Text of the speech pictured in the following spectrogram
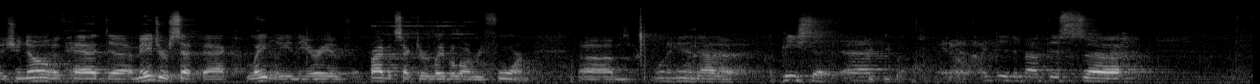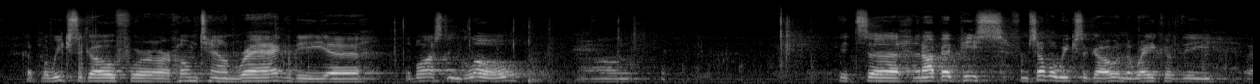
as you know, have had uh, a major setback lately in the area of private sector labor law reform. Um, I want to hand out a, a piece that uh, you know I did about this uh, a couple of weeks ago for our hometown rag, the uh, the Boston Globe. Um, it's uh, an op-ed piece from several weeks ago in the wake of the uh,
